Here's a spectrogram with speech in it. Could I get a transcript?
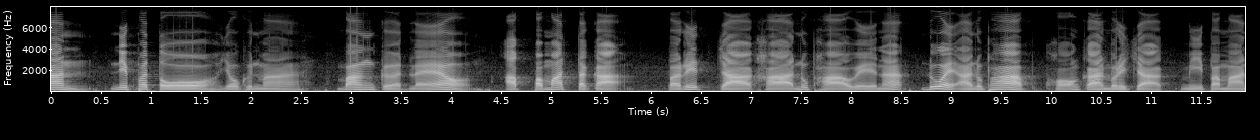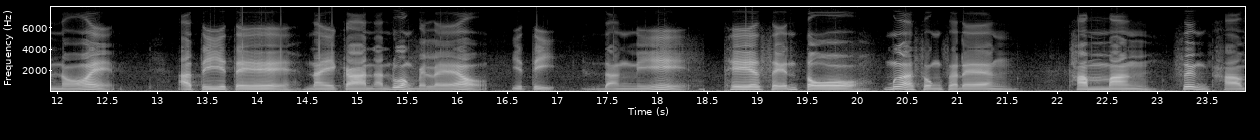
นั่น นิพพโตโยกขึ้นมา บังเกิดแล้ว อัปปมัตตกะ ปริจจาคานุภาเวนะ ด้วยอนุภาพของการบริจาคมีประมาณน้อย อตีเต ในการอันล่วงไปแล้ว อิติ ดังนี้ เทเสนโต เมื่อทรงแสดง ธรรมัง ซึ่งธรรม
